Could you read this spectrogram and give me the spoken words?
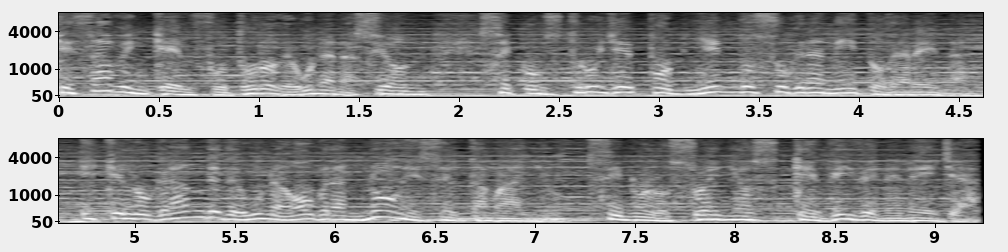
que saben que el futuro de una nación se construye poniendo su granito de arena y que lo grande de una obra no es el tamaño, sino los sueños que viven en ella.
